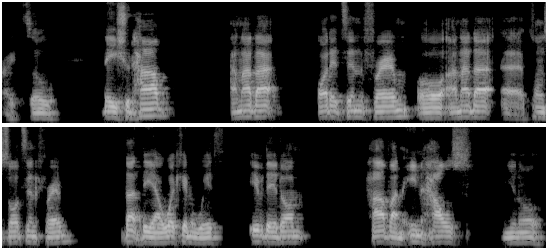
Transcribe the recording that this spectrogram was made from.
right? So they should have another auditing firm or another uh, consulting firm that they are working with if they don't have an in-house, you know,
